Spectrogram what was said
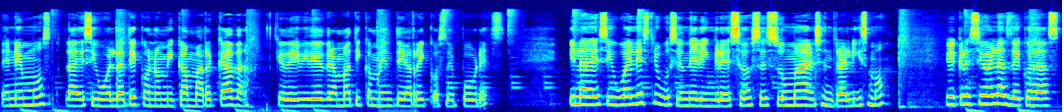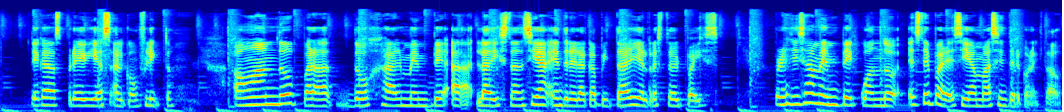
tenemos la desigualdad económica marcada, que divide dramáticamente a ricos de pobres, y la desigual distribución del ingreso se suma al centralismo que creció en las décadas, décadas previas al conflicto, ahondando paradojalmente la distancia entre la capital y el resto del país, precisamente cuando este parecía más interconectado.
